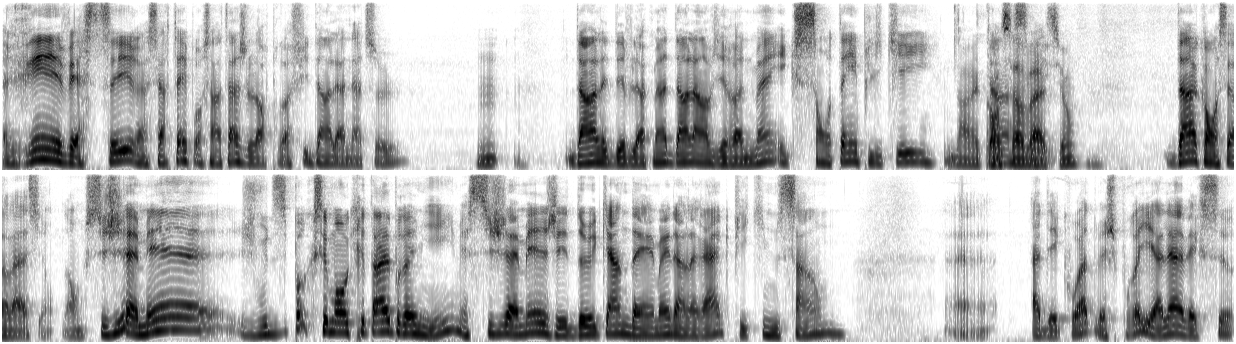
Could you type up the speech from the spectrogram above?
réinvestir un certain pourcentage de leur profit dans la nature, Mm. dans le développement, dans l'environnement, et qui sont impliqués Dans la Dans ces- conservation. dans la conservation. Donc, si jamais, je vous dis pas que c'est mon critère premier, mais si jamais j'ai deux cannes dans les mains dans le rack puis qui me semblent euh, adéquates, ben, je pourrais y aller avec ça.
